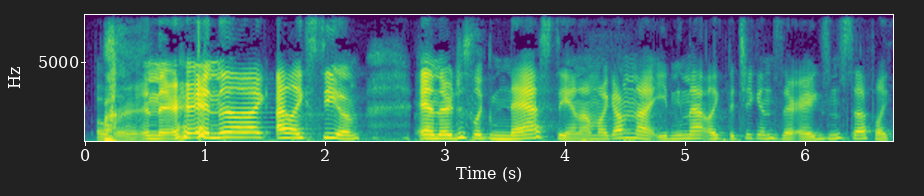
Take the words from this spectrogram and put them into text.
over in there, and then like I like see them, and they're just like nasty, and I'm like I'm not eating that. Like the chickens, their eggs and stuff, like.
